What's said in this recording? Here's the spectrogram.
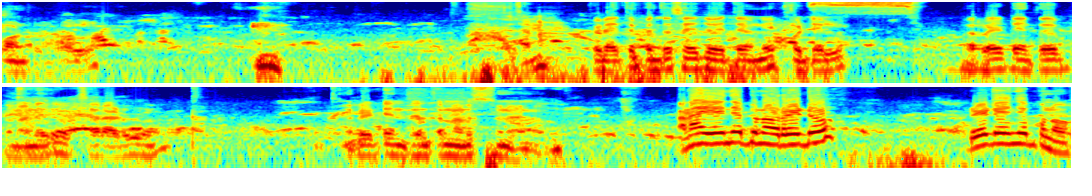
బాగుంటుంది వాళ్ళు? ఇక్కడైతే పెద్ద సైజు అయితే ఉంది పొట్టేళ్ళు. రేట్ ఎంత చెప్తున్నా అనేది ఒకసారి అడుగు. రేట్ ఎంత ఎంత నడుస్తున్నాయి అన్న ఏం చెప్తున్నావు రేటు? రేట్ ఏం చెప్తున్నావు?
